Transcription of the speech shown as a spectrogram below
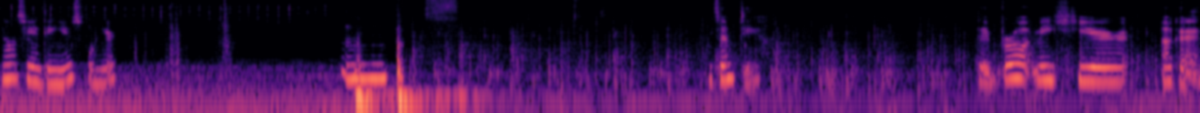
I don't see anything useful here. Mm. It's empty. They brought me here. Okay.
